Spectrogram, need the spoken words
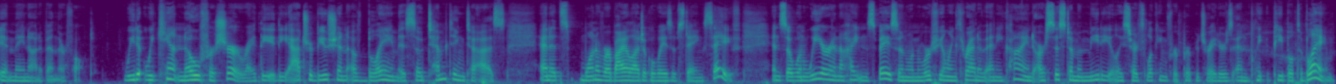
it may not have been their fault. We, d- we can't know for sure, right? The, the attribution of blame is so tempting to us, and it's one of our biological ways of staying safe. And so when we are in a heightened space and when we're feeling threat of any kind, our system immediately starts looking for perpetrators and ple- people to blame.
